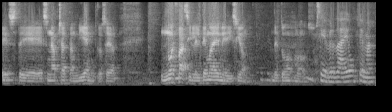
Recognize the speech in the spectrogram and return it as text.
Este, Snapchat también, o sea, no es fácil el tema de medición, de todos modos. Sí, es verdad, es un tema.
